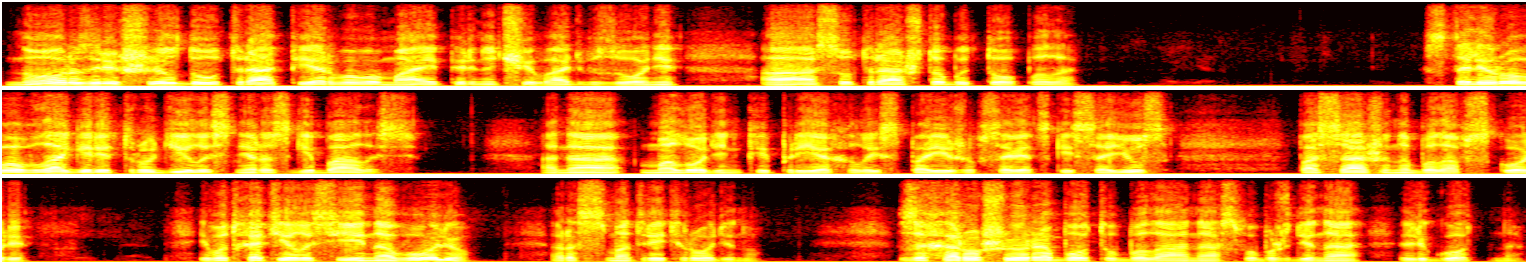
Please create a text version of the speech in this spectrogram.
но разрешил до утра 1 мая переночевать в зоне, а с утра, чтобы топало. Столярова в лагере трудилась, не разгибалась. Она молоденькой приехала из Парижа в Советский Союз, посажена была вскоре. И вот хотелось ей на волю рассмотреть родину. За хорошую работу была она освобождена льготно,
